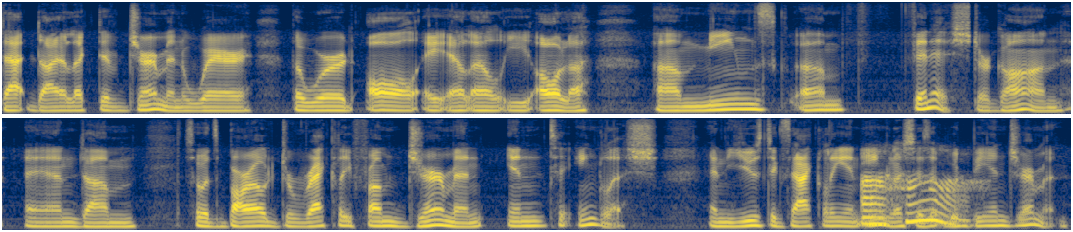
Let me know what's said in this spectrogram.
that dialect of German, where the word all, A L L E, alla, um, means um, finished or gone. And um, so it's borrowed directly from German into English and used exactly in English as it would be in German.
